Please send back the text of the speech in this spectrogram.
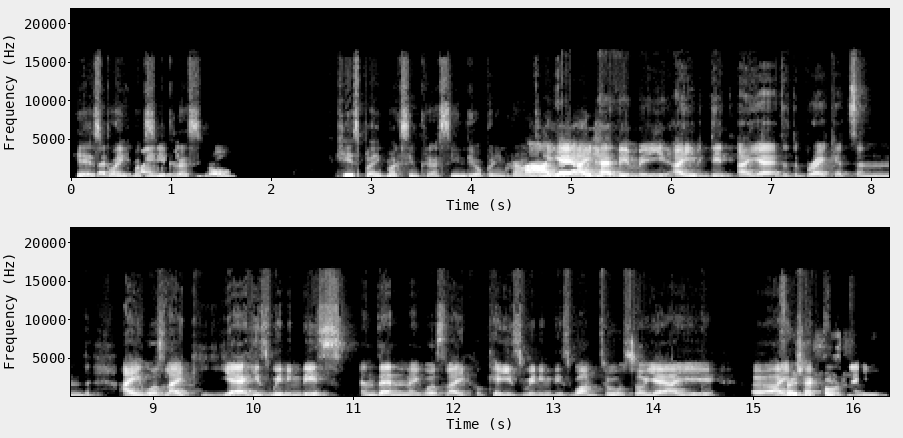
He is playing Maxime Cressy. He is playing Maxime Cressy in the opening round. Ah, yeah, I have him. I did. I had the brackets, and I was like, yeah, he's winning this, and then I was like, okay, he's winning this one too. So yeah, I uh, I Third checked his name.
